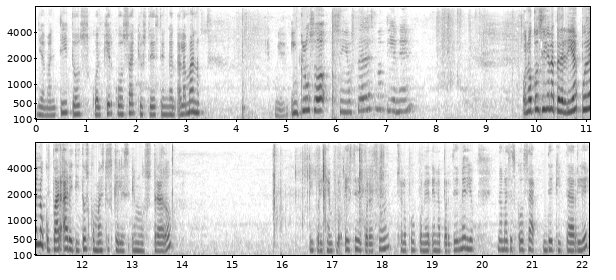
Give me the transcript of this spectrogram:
diamantitos, cualquier cosa que ustedes tengan a la mano. Miren, incluso si ustedes no tienen o no consiguen la pedrería, pueden ocupar aretitos como estos que les he mostrado. Y por ejemplo, este de corazón se lo puedo poner en la parte de medio. Nada más es cosa de quitarle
